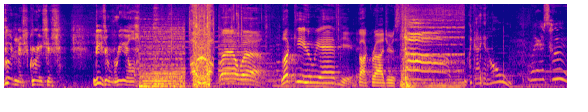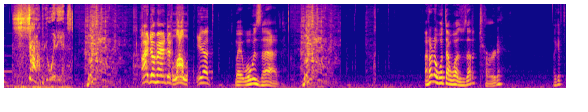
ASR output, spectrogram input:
Goodness gracious, these are real. Well, well. Looky who we have here. Buck Rogers. I gotta get home. Where's home? Shut up, you idiots! I demand a lull. You Wait, what was that? I don't know what that was. Was that a turd? Like, if,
